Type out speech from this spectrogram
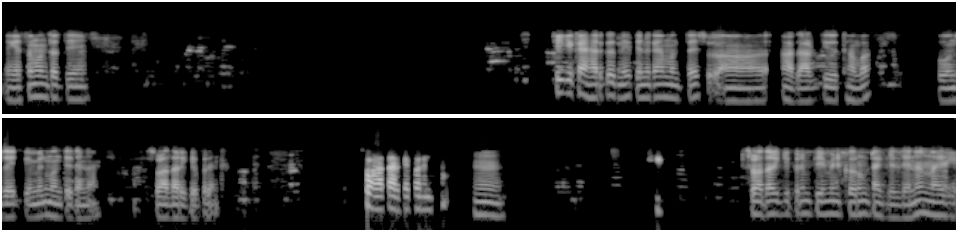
मग असं म्हणतात ते. ठीक आहे काय हरकत नाही. त्यांनी काय म्हणताय? सो- अं, आज आठ दिवस थांबा. होऊन जाईल पेमेंट म्हणते त्यांना. सोळा तारखेपर्यंत. सोळा तारखेपर्यंत. हम्म. सोळा तारखेपर्यंत पेमेंट करून टाकेल ते ना नाही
